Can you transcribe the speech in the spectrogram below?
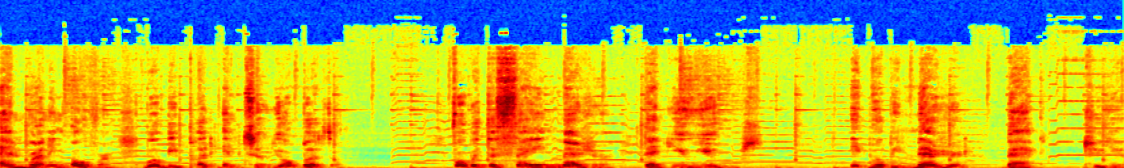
and running over, will be put into your bosom. For with the same measure that you use, it will be measured back to you.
